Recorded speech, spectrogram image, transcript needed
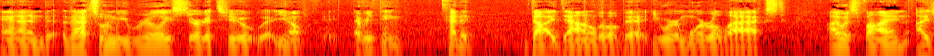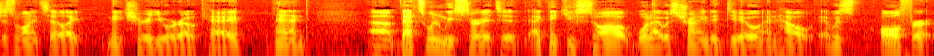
And that's when we really started to, you know, everything kind of died down a little bit. You were more relaxed. I was fine. I just wanted to like make sure you were okay. And uh, that's when we started to. I think you saw what I was trying to do and how it was all for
